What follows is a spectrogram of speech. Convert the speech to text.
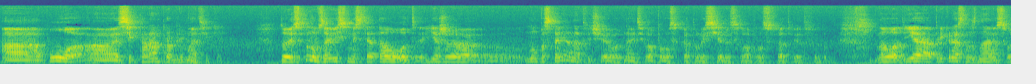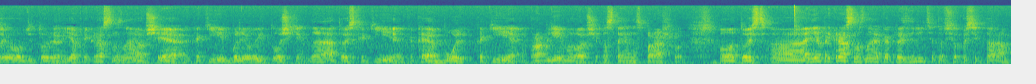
по секторам проблематики. То есть, ну, в зависимости от того, вот, я же, ну, постоянно отвечаю вот на эти вопросы, которые сервисы вопросов и ответов идут. Ну вот, я прекрасно знаю свою аудиторию, я прекрасно знаю вообще, какие болевые точки, да, то есть, какие, какая боль, какие проблемы вообще постоянно спрашивают. Вот, то есть, э, я прекрасно знаю, как разделить это все по секторам.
